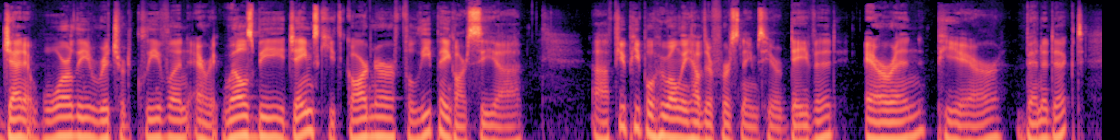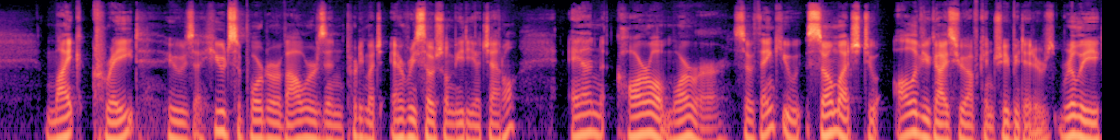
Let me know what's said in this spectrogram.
Janet Worley, Richard Cleveland, Eric Wellsby, James Keith Gardner, Felipe Garcia, A few people who only have their first names here. David, Aaron, Pierre, Benedict, Mike Crate, who's a huge supporter of ours in pretty much every social media channel, and Carl Morer. So thank you so much to all of you guys who have contributed. It really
